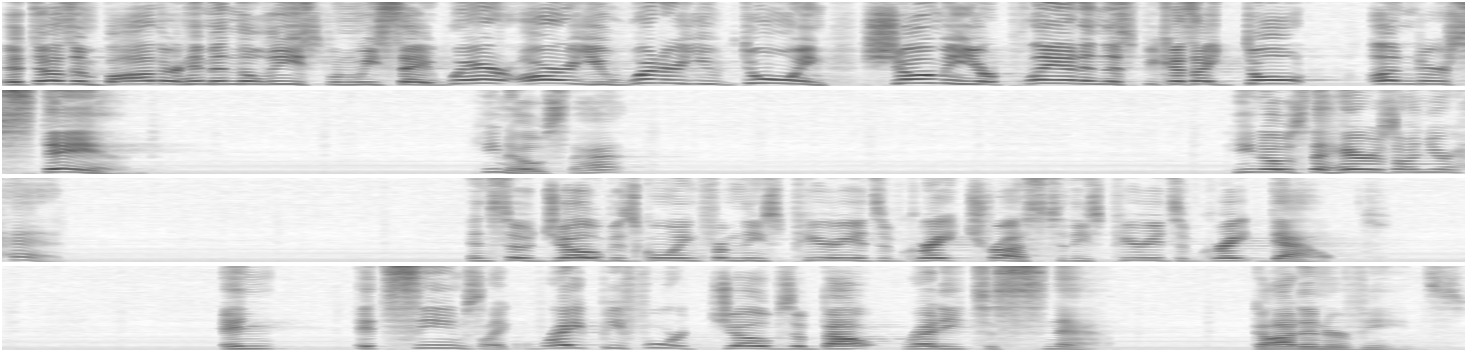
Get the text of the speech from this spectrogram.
It doesn't bother him in the least when we say, Where are you? What are you doing? Show me your plan in this because I don't understand. He knows that. He knows the hairs on your head. And so Job is going from these periods of great trust to these periods of great doubt. And it seems like right before Job's about ready to snap, God intervenes.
